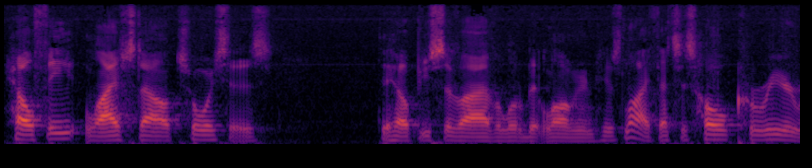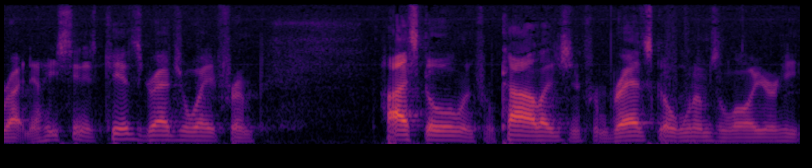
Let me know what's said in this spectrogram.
healthy lifestyle choices to help you survive a little bit longer in his life. That's his whole career right now. He's seen his kids graduate from high school and from college and from grad school. One of them's a lawyer. He,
